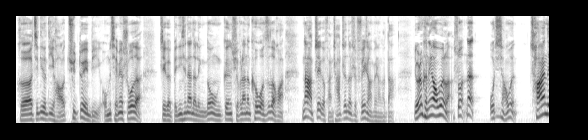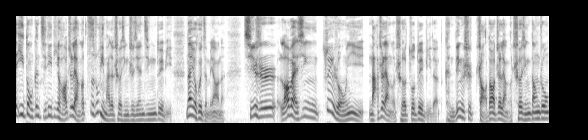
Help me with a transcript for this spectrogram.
和吉利的帝豪去对比，我们前面说的这个北京现代的领动跟雪佛兰的科沃兹的话，那这个反差真的是非常非常的大。有人肯定要问了，说那我就想问，长安的逸动跟吉利帝豪这两个自主品牌的车型之间进行对比，那又会怎么样呢？其实老百姓最容易拿这两个车做对比的，肯定是找到这两个车型当中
